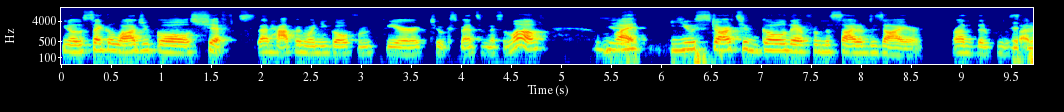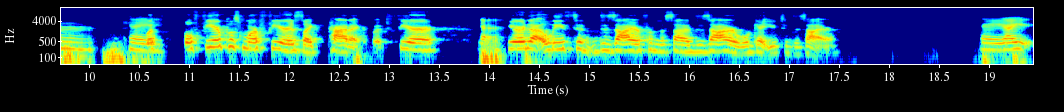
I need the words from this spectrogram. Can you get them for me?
you know, the psychological shifts that happen when you go from fear to expansiveness and love. Mm-hmm. But you start to go there from the side of desire rather than from the side mm-hmm. of okay. What, well fear plus more fear is like panic but fear yeah. fear that leads to desire from the side of desire will get you to desire Hey,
